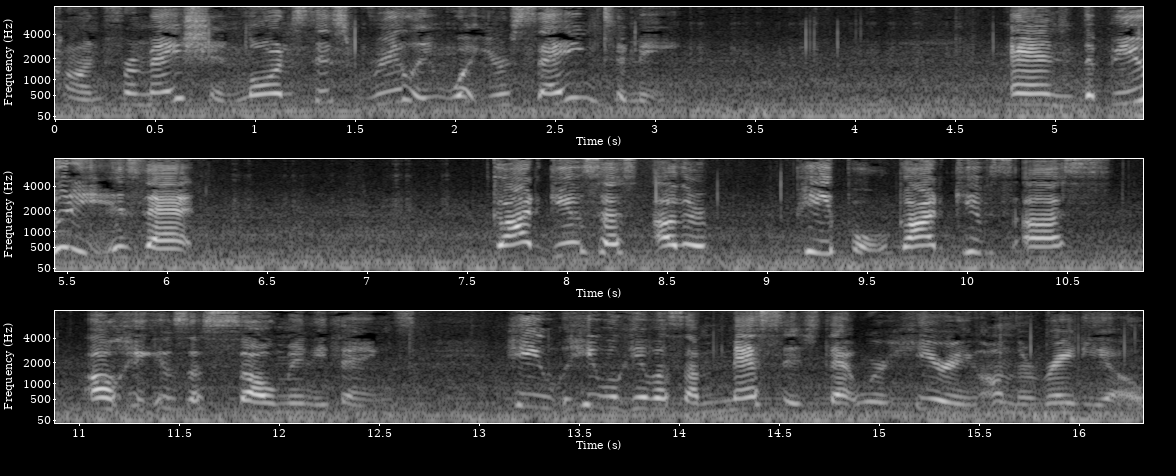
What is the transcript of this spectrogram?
confirmation. Lord, is this really what you're saying to me? And the beauty is that God gives us other people. God gives us, oh, He gives us so many things. He, he will give us a message that we're hearing on the radio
